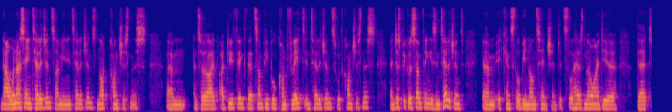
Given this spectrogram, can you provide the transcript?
now, when I say intelligence, I mean intelligence, not consciousness. Um, and so I, I, do think that some people conflate intelligence with consciousness. And just because something is intelligent, um, it can still be non sentient. It still has no idea that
